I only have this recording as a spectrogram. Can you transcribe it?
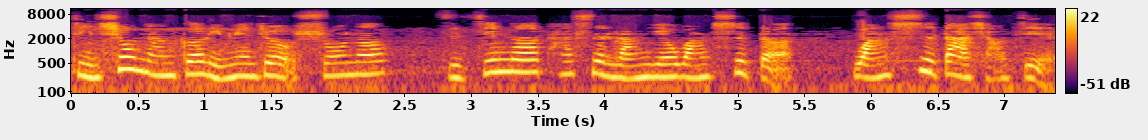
锦绣南歌》里面就有说呢，子姬呢，她是狼爷王氏的王氏大小姐。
